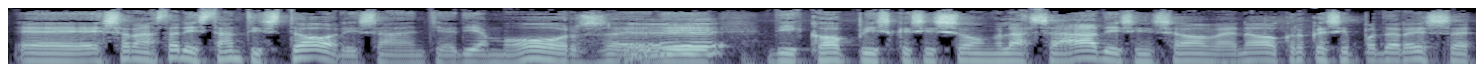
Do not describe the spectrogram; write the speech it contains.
Eh, saranno stati tanti stories anche di amors, eh, Eh. di, di coppie che si sono lasciati, insomma, no? Credo che si potesse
